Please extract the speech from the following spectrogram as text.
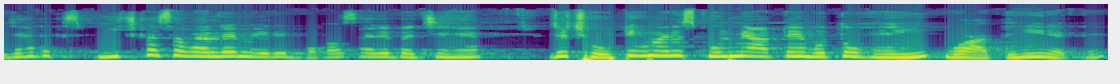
जहाँ तक स्पीच का सवाल है, मेरे बहुत सारे बच्चे हैं। जो छोटे हमारे स्कूल में आते हैं, वो तो हैं ही, वो आते ही रहते हैं।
